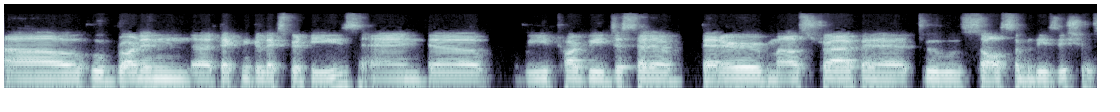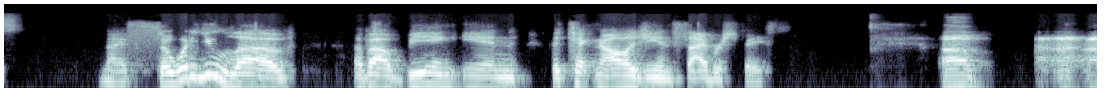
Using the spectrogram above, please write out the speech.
uh, who brought in technical expertise and uh, we thought we just had a better mousetrap uh, to solve some of these issues. Nice. So, what do you love about being in the technology and cyberspace? Um, I, I,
